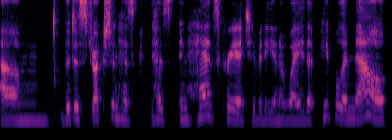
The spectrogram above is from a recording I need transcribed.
um, the destruction has has enhanced creativity in a way that people are now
